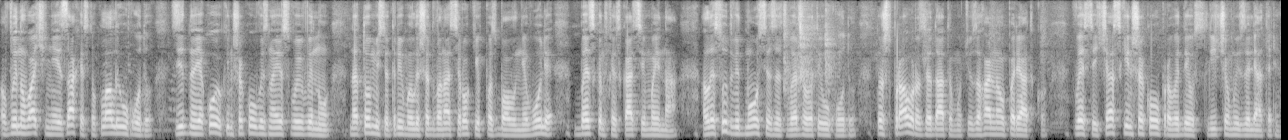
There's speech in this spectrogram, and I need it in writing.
Обвинувачення і захист уклали угоду, згідно якою Кіншаков визнає свою вину, натомість отримав лише 12 років позбавлення волі без конфіскації майна. Але суд відмовився затверджувати угоду, тож справу розглядатимуть у загальному порядку. Весь цей час Кіншаков проведе у слідчому ізоляторі.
